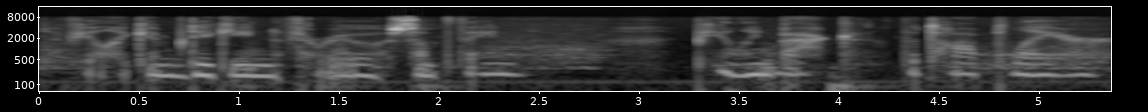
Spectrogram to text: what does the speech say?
I feel like I'm digging through something, peeling back the top layer.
